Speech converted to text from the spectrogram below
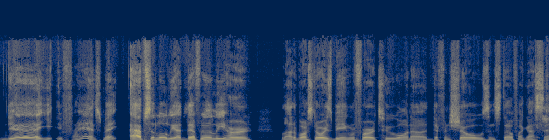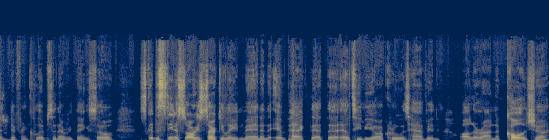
Yeah, France, man. Absolutely. I definitely heard a lot of our stories being referred to on uh different shows and stuff. I got sent different clips and everything. So it's good to see the stories circulating, man, and the impact that the LTBR crew is having all around the culture.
